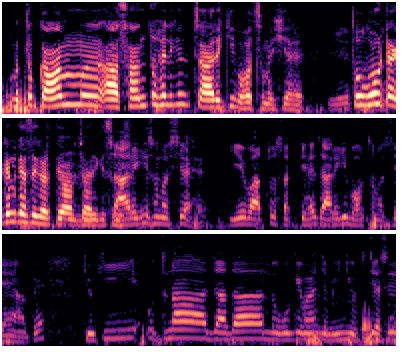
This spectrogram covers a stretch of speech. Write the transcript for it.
मतलब काम आसान तो है लेकिन चारे की बहुत समस्या है। ये तो वो टैकल कैसे करते हो आप? चारे की समस्या। चारे की समस्या है। ये बात तो सत्य है चारे की बहुत समस्या है यहाँ पे क्योंकि उतना ज़्यादा लोगों के वहाँ ज़मीन नहीं होती जैसे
